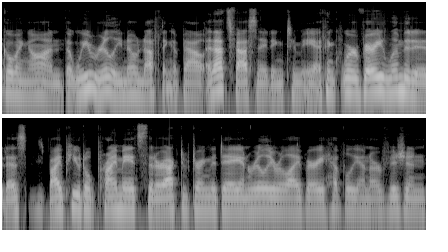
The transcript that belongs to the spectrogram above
going on that we really know nothing about. And that's fascinating to me. I think we're very limited as these bipedal primates that are active during the day and really rely very heavily on our vision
